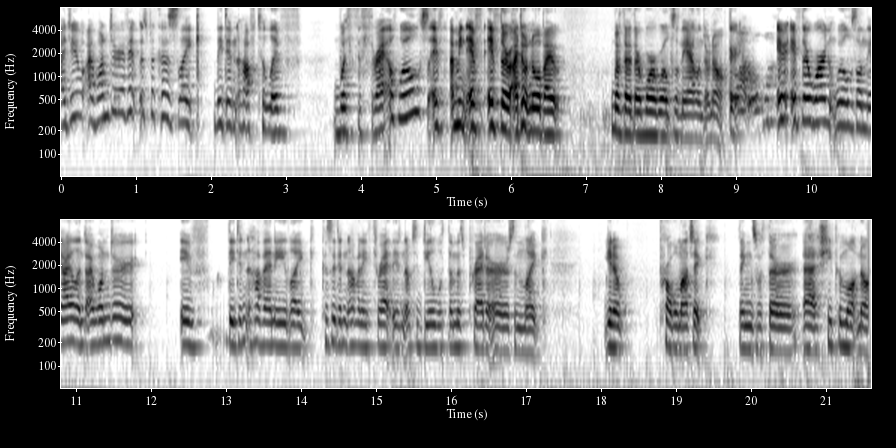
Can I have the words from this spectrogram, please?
I do. I wonder if it was because like they didn't have to live with the threat of wolves. If I mean, if if there, I don't know about whether there were wolves on the island or not. If, if there weren't wolves on the island, I wonder if they didn't have any like because they didn't have any threat. They didn't have to deal with them as predators and like you know problematic things with their uh, sheep and whatnot.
